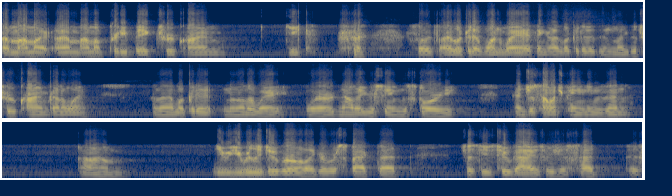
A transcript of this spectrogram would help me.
i'm i'm a, I'm, I'm a pretty big true crime geek. So it's i look at it one way i think i look at it in like the true crime kind of way and then I look at it in another way, where now that you're seeing the story and just how much pain he was in, um, you you really do grow like a respect that just these two guys who just had this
